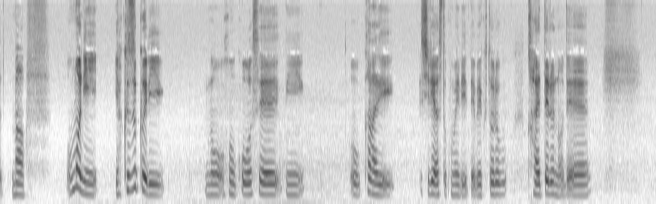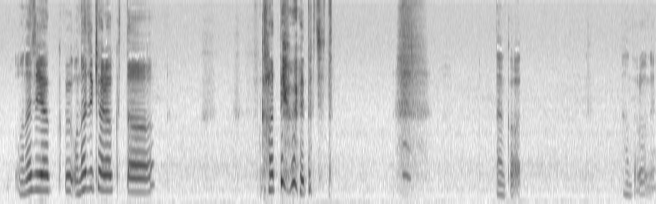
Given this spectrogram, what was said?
あまあ主に役作りの方向性にをかなりシリアスとコメディでベクトルを変えてるので同じ役同じキャラクター？かって言われたらちょっと。なんかなんだろうね。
